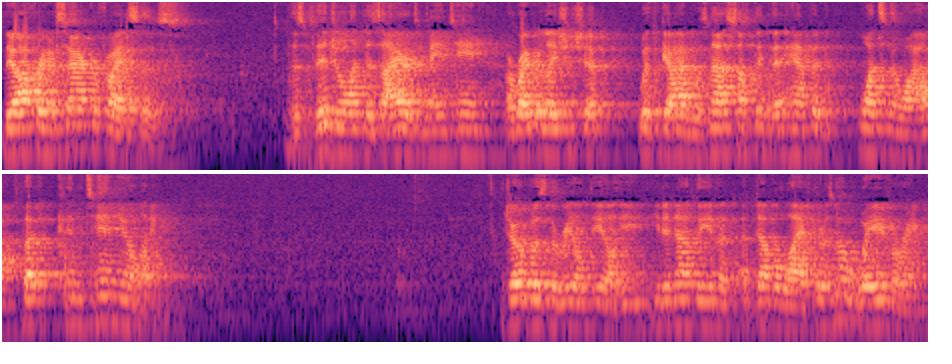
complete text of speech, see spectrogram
The offering of sacrifices, this vigilant desire to maintain a right relationship with God, was not something that happened once in a while, but continually. Job was the real deal. He, he did not lead a, a double life. There was no wavering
